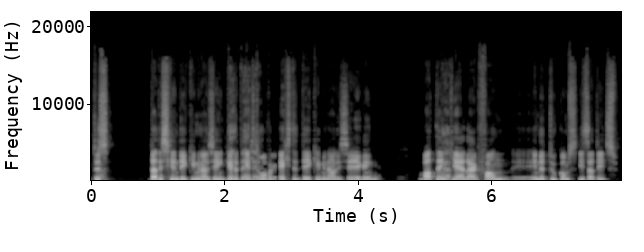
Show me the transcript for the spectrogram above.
dus dat is geen decriminalisering. Ik Nee, heb het nee, echt nee. over echte decriminalisering. Wat denk Ja. jij daarvan in de toekomst? Is dat iets...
